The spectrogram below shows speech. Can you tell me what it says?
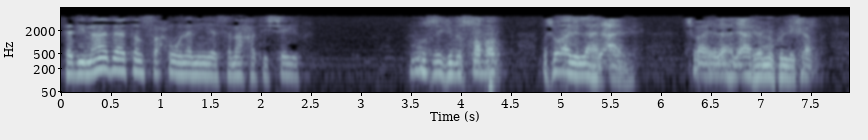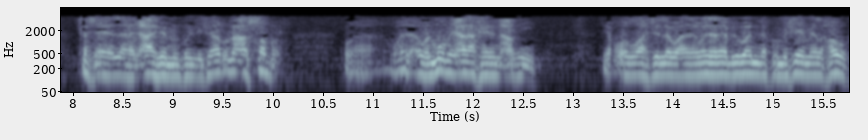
فبماذا تنصحونني يا سماحة الشيخ؟ نوصيك بالصبر وسؤال الله العافية. سؤال الله العافية من كل شر. تسأل الله العافية من كل شر مع الصبر. والمؤمن على خير عظيم. يقول الله جل وعلا ولنبلونكم بشيء من الخوف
